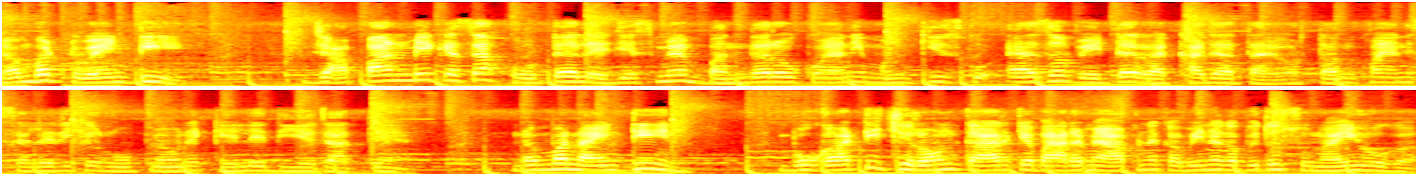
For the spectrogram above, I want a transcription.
नंबर ट्वेंटी जापान में एक ऐसा होटल है जिसमें बंदरों को, यानी मंकीज को एज अ वेटर रखा जाता है और तनख्वाह, यानी सैलरी के रूप में उन्हें केले दिए जाते हैं। Number nineteen Bugatti Chiron car के बारे में आपने कभी ना कभी तो सुना ही होगा।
